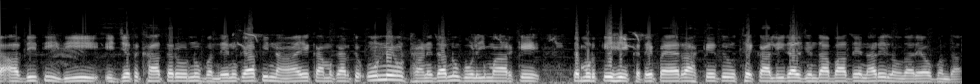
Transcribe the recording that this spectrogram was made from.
ਆਪਦੀ ਧੀ ਦੀ ਇੱਜ਼ਤ ਖਾਤਰ ਉਹਨੂੰ ਬੰਦੇ ਨੂੰ ਕਿਹਾ ਵੀ ਨਾ ਇਹ ਕੰਮ ਕਰ, ਤੇ ਉਹਨੇ ਉਹ ਥਾਣੇਦਾਰ ਨੂੰ ਗੋਲੀ ਮਾਰ ਕੇ ਤੇ ਮੁੜ ਕੇ ਹਿੱਕ ਤੇ ਪੈਰ ਰੱਖ ਕੇ ਤੇ ਉੱਥੇ ਅਕਾਲੀ ਦਲ ਜਿੰਦਾਬਾਦ ਦੇ ਨਾਅਰੇ ਲਾਉਂਦਾ ਰਿਹਾ ਉਹ ਬੰਦਾ।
